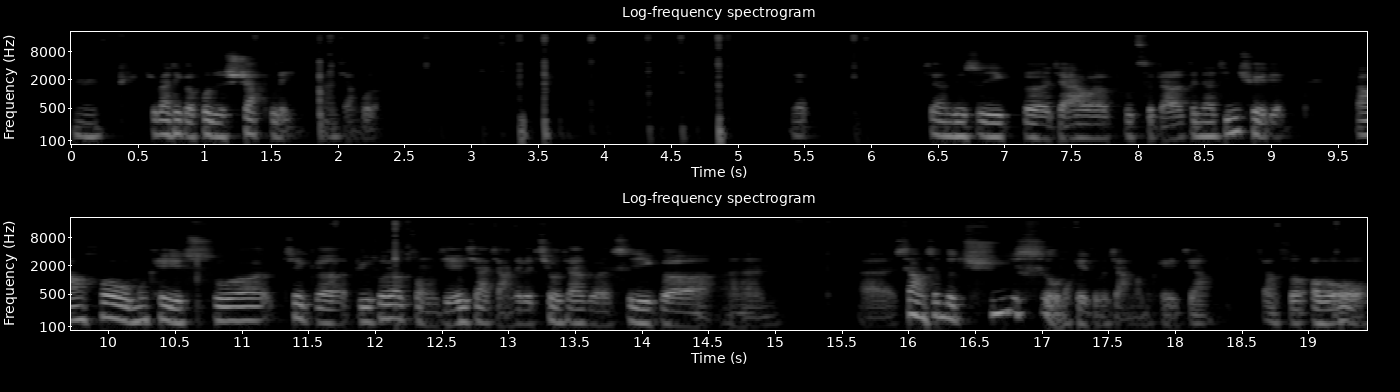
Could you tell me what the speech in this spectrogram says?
嗯，dramatic 或者 sharply 刚才讲过了这样就是一个加 l 的副词，表达更加精确一点。然后我们可以说，这个比如说要总结一下，讲这个汽油价格是一个嗯呃上升的趋势，我们可以怎么讲呢？我们可以这样这样说：哦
